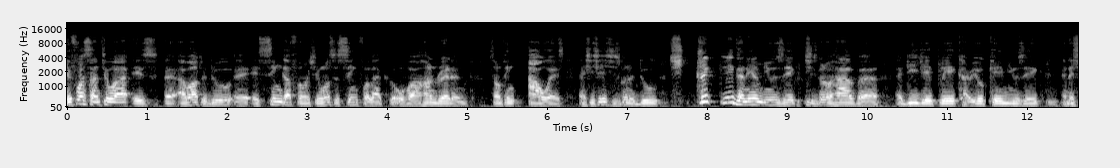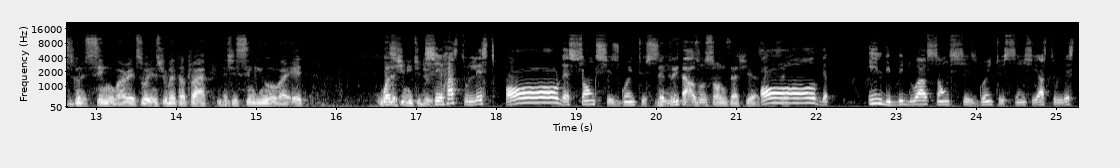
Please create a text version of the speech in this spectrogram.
Ifwa Santiwa is uh, about to do a, a singathon. She wants to sing for like over a hundred and something hours, and she says she's going to do strictly Ghanaian music. She's going to have uh, a DJ play karaoke music, and then she's going to sing over it. So instrumental track, and she's singing over it. What does she need to do? She has to list all the songs she's going to sing. the sing. three thousand songs that she has. all the individual songs she's going to sing. She has to list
